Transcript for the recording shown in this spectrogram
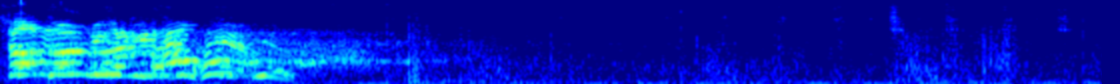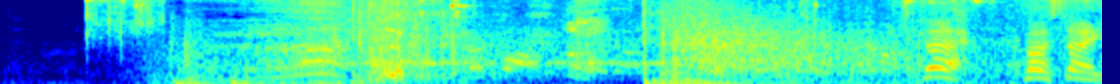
Stop moving, I can help you! There, first aid.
